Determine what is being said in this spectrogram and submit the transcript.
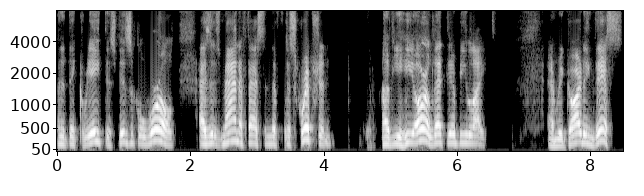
and that they create this physical world as is manifest in the description of Yehior, let there be light. And regarding this,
